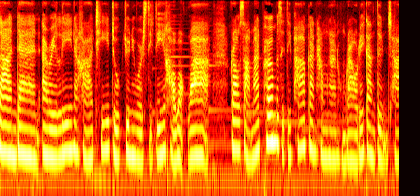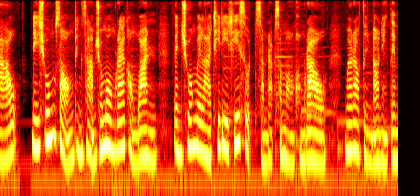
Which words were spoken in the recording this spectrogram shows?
จารย์แดนอาริลีนะคะ ที่ Duke University เขาบอกว่า เราสามารถเพิ่มประสิทธิภาพการทำงานของเราด้วยการตื่นเช้า ในช่วง 2-3 ชั่วโมงแรกของวัน เป็นช่วงเวลาที่ดีที่สุดสำหรับสมองของเรา เมื่อเราตื่นนอนอย่างเต็ม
